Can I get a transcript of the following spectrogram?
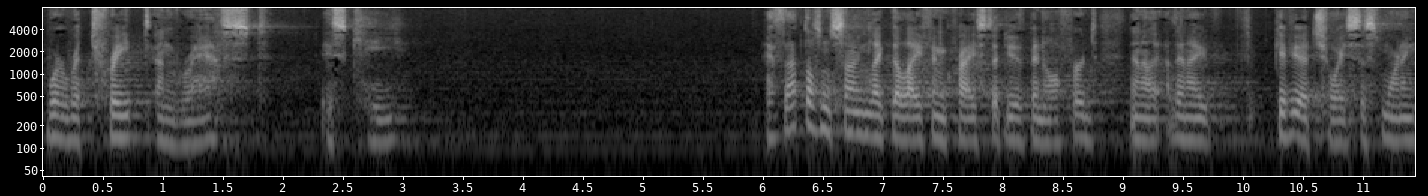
where retreat and rest is key. If that doesn't sound like the life in Christ that you've been offered, then I, then I give you a choice this morning.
